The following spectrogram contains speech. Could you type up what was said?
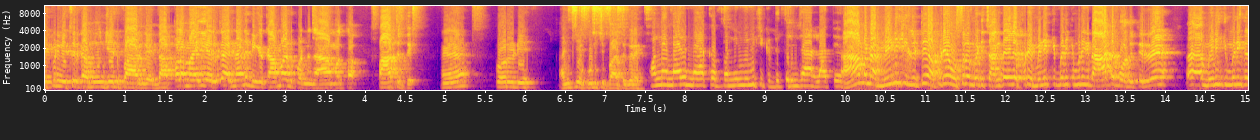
எப்படி வச்சிருக்கா மூஞ்சின்னு பாருங்க. இந்த அப்பளம் மாதிரியே இருக்கா? என்னன்னு நீங்க கமெண்ட் பண்ணுங்க. மொத்தம். பாத்துட்டு பொருடி. அஞ்சிய குடிச்சு பாத்துக்கிறேன். உன்னை மாதிரி மேக்கப் பண்ணி மினுக்கிட்டு தெரிஞ்சா எல்லாத்தையும் ஆமா நான் மினிக்கிட்டு அப்படியே உசுரம் போயிட்டு சந்தையில அப்படியே மினிக்கு மினிக்கு மினிக்கு ஆட்டம் போட்டு திடுறேன் ஆ, மினிக்கு மினிக்கு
